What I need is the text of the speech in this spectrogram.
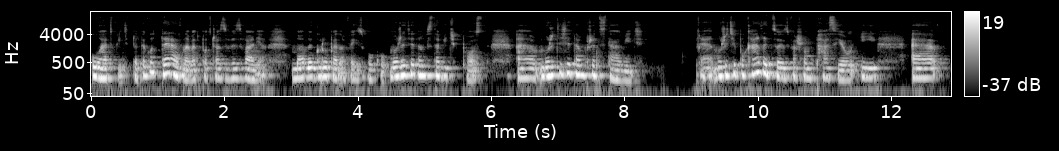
ułatwić. Dlatego teraz nawet podczas wyzwania mamy grupę na Facebooku. Możecie tam wstawić post, możecie się tam przedstawić, e, możecie pokazać, co jest Waszą pasją i e,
